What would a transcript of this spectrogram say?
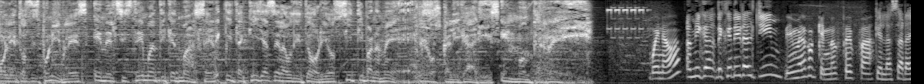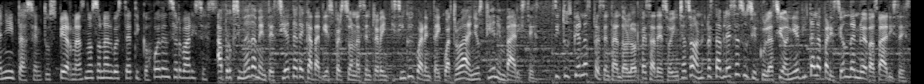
Boletos disponibles en el sistema Ticketmaster y taquillas del Auditorio City Banamex. Los Caligaris en Monterrey. Bueno. Amiga, dejé de ir al gym. Dime algo que no sepa. Que las arañitas en tus piernas no son algo estético. Pueden ser varices. Aproximadamente 7 de cada 10 personas entre 25 y 44 años tienen varices. Si tus piernas presentan dolor, pesadez o hinchazón, restablece su circulación y evita la aparición de nuevas varices.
